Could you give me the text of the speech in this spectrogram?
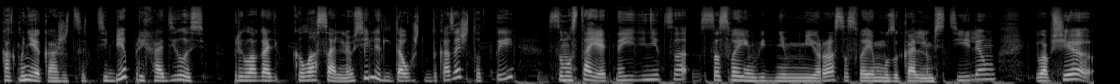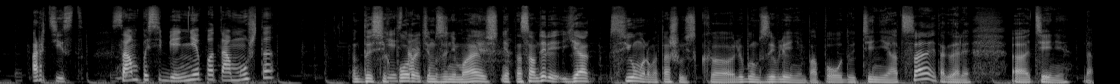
как мне кажется, тебе приходилось прилагать колоссальные усилия для того, чтобы доказать, что ты самостоятельная единица со своим видением мира, со своим музыкальным стилем и вообще артист сам по себе. Не потому что До сих Есть пор там. этим занимаюсь. Нет, на самом деле я с юмором отношусь к э, любым заявлениям по поводу тени отца и так далее. Э, тени, да.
